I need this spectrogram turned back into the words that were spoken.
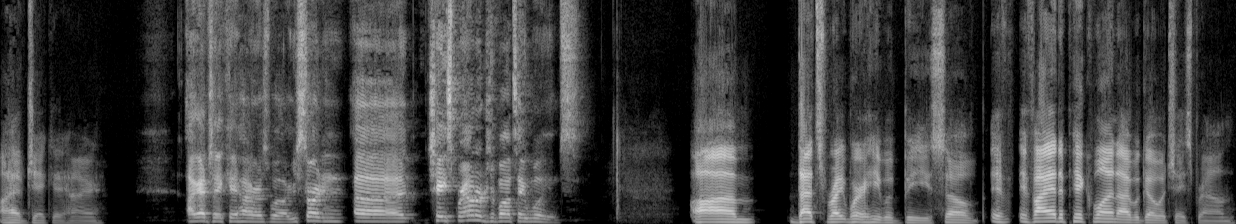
I have J.K. higher. I got J.K. higher as well. Are you starting uh, Chase Brown or Javonte Williams? Um, that's right where he would be. So if if I had to pick one, I would go with Chase Brown,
